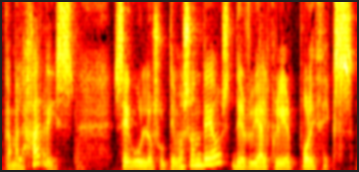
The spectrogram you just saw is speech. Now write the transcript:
Kamala Harris según los últimos sondeos de Real Clear Politics.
